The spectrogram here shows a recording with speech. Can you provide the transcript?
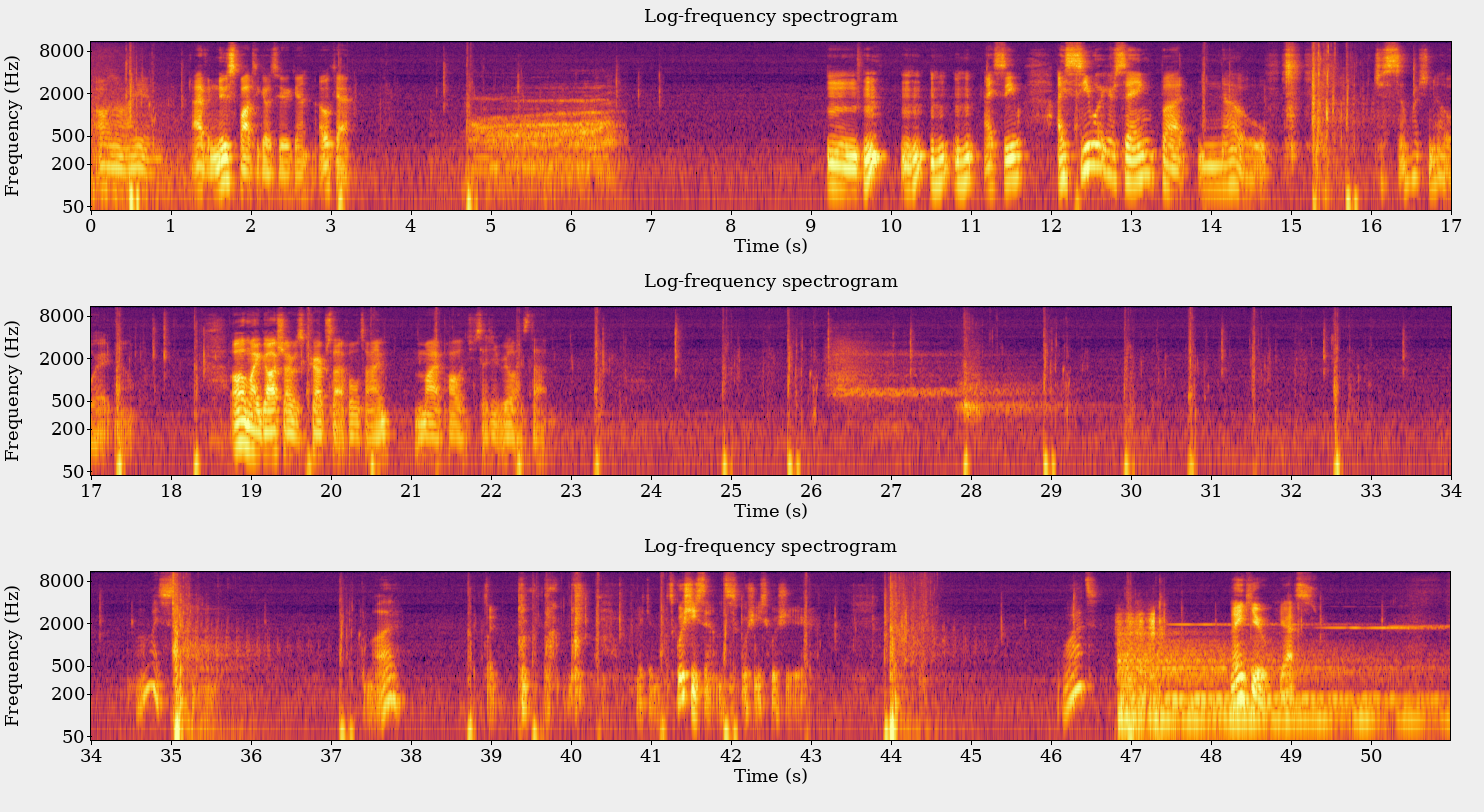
Oh no, I need. I have a new spot to go to again. Okay. Mm-hmm. Mm-hmm. Mm-hmm. Mm-hmm. I see. I see what you're saying, but no. Just so much no right now. Oh my gosh, I was crouched that whole time. My apologies. I didn't realize that. What am I stepping on? Mud? It's like making squishy sounds. Squishy, squishy. What? Thank you. Yes.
